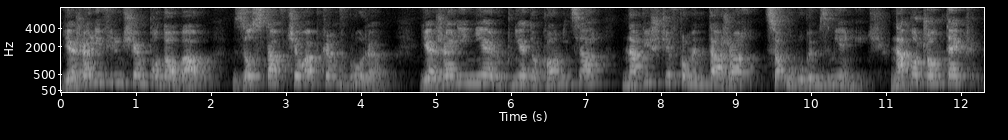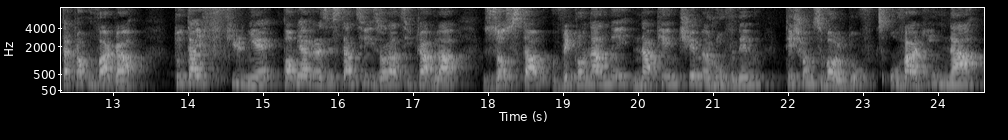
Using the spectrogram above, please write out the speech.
Jeżeli film się podobał, zostawcie łapkę w górę. Jeżeli nie lub nie do końca, napiszcie w komentarzach, co mógłbym zmienić. Na początek taka uwaga. Tutaj w filmie pomiar rezystancji izolacji kabla został wykonany napięciem równym 1000 V z uwagi na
